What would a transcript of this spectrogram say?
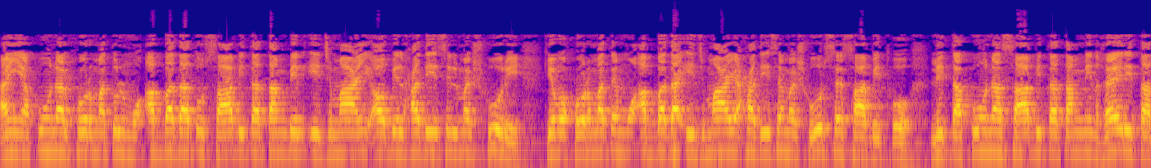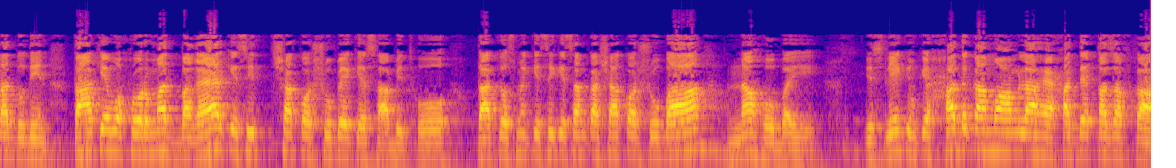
अन यकून अलहरमतुल मुअब्बदतु साबिततम बिल इजमाई और बिल हदीस मशहूरी। कि वह हरमत मुअब्बदा इजमा या हदीस मशहूर से साबित हो। लितकून साबिततम मिन गैर तरद्दुदीन। ताकि वह हरमत बगैर किसी शक और शुबे के साबित हो, ताकि उसमें किसी किस्म का शक और शुबा न हो गई इसलिए क्योंकि हद का मामला है, हद कजफ का,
